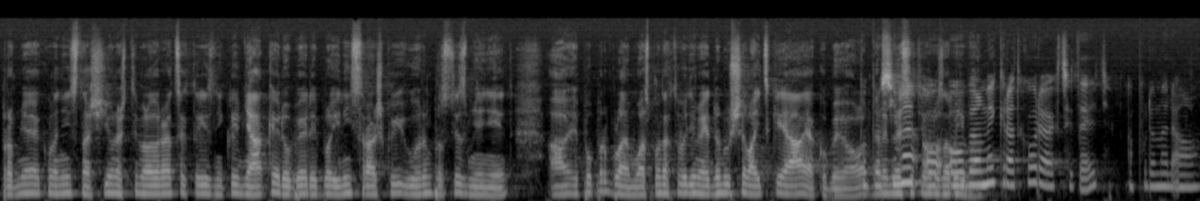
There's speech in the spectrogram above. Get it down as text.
pro mě jako není nic našího, než ty meliorace, které vznikly v nějaké době, kdy byl jiný srážkový úhrn, prostě změnit a je po problému. Aspoň tak to vidím jednoduše laicky já, jakoby, jo. Poprosíme o, o velmi krátkou reakci teď a půjdeme dál.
